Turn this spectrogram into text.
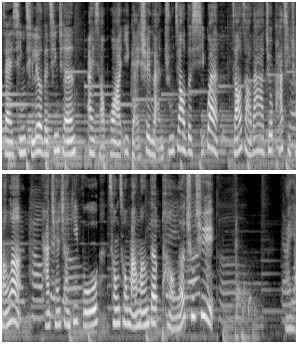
在星期六的清晨，艾小坡啊一改睡懒猪觉的习惯，早早的就爬起床了。他穿上衣服，匆匆忙忙的跑了出去。哎呀，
